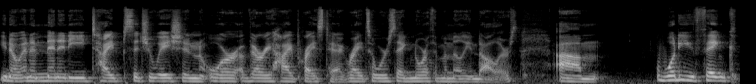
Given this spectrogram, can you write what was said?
you know, an amenity type situation or a very high price tag, right? So we're saying north of a million dollars. Um, what do you think?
